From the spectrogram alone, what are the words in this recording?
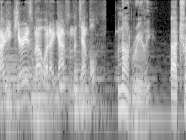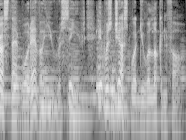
Aren't you curious about what I got from the temple? Not really. I trust that whatever you received, it was just what you were looking for.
